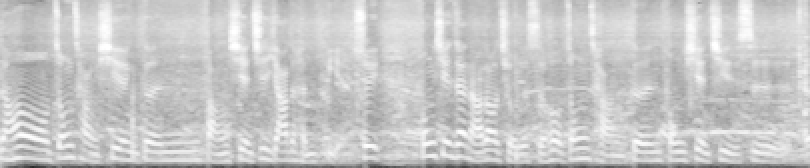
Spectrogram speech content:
然后中场线跟防线其实压得很扁，所以锋线。在拿到球的时候，中场跟锋线其实是呃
